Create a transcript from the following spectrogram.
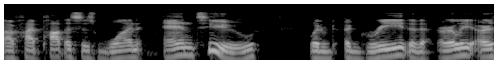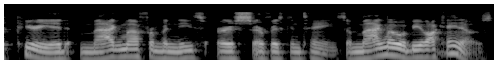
of hypothesis one and two would agree that the early Earth period magma from beneath Earth's surface contains. So magma would be volcanoes.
